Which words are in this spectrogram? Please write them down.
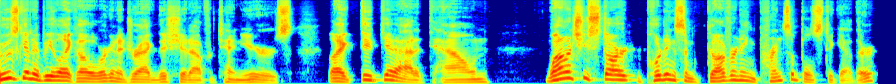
Who's going to be like, oh, we're going to drag this shit out for 10 years? Like, dude, get out of town. Why don't you start putting some governing principles together,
